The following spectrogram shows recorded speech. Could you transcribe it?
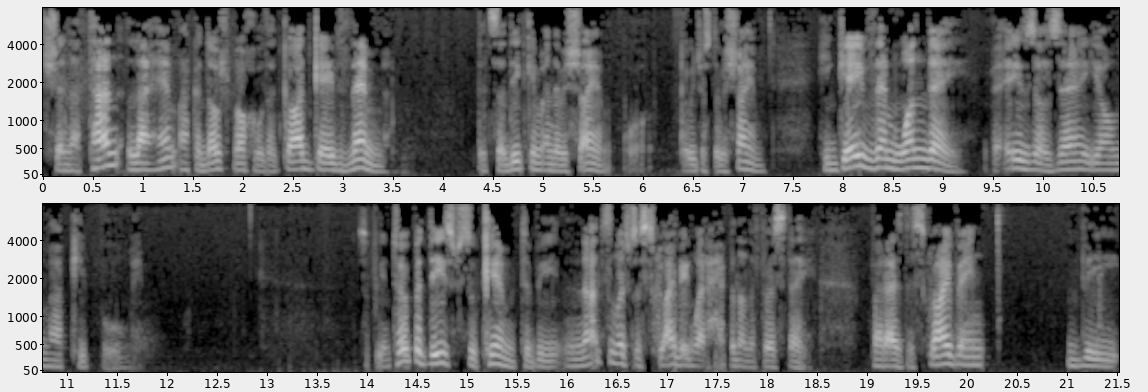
Shenatan lahem akadosh baruch that God gave them, the tzaddikim and the vishayim, or maybe just the vishayim, He gave them one day, yom hakippurim. So if we interpret these psukim to be not so much describing what happened on the first day, but as describing the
